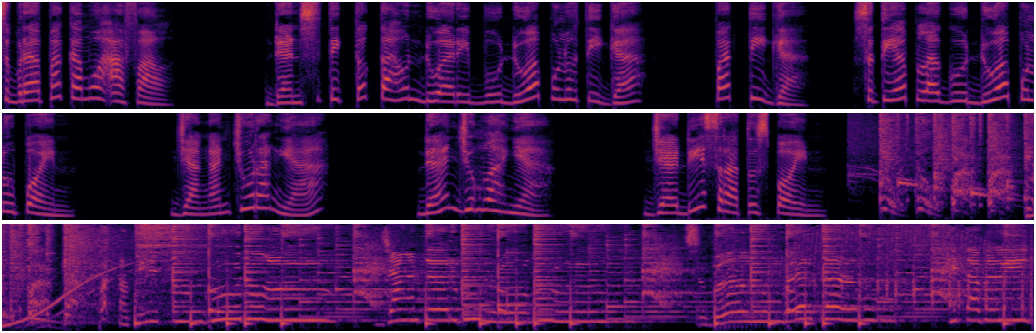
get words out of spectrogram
Seberapa kamu hafal? Dan setiktok tahun 2023, part 3. Setiap lagu 20 poin. Jangan curang ya. Dan jumlahnya. Jadi 100 poin. Tapi tunggu dulu, jangan terburu-buru. Sebelum bertemu, kita beli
